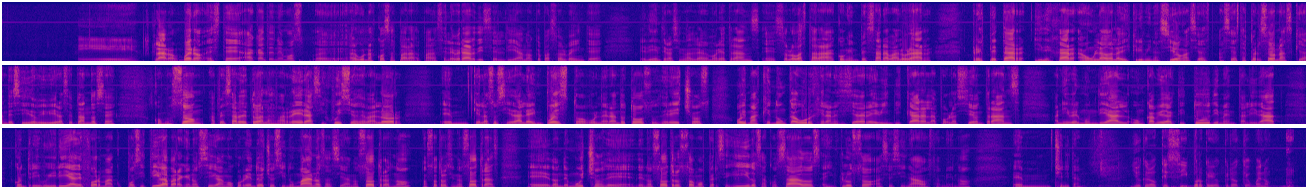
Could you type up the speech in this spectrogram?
Eh, Claro, bueno, este, acá tenemos eh, algunas cosas para, para celebrar, dice el día, ¿no? Que pasó el 20, el Día Internacional de la Memoria Trans. Eh, solo bastará con empezar a valorar, respetar y dejar a un lado la discriminación hacia, hacia estas personas que han decidido vivir aceptándose como son, a pesar de todas las barreras y juicios de valor em, que la sociedad le ha impuesto, vulnerando todos sus derechos. Hoy más que nunca urge la necesidad de reivindicar a la población trans a nivel mundial, un cambio de actitud y mentalidad contribuiría de forma positiva para que no sigan ocurriendo hechos inhumanos hacia nosotros, ¿no? Nosotros y nosotras, eh, donde muchos de, de nosotros somos perseguidos, acosados e incluso asesinados también, ¿no? Em, Chinita. Yo creo que sí, porque yo creo que, bueno,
